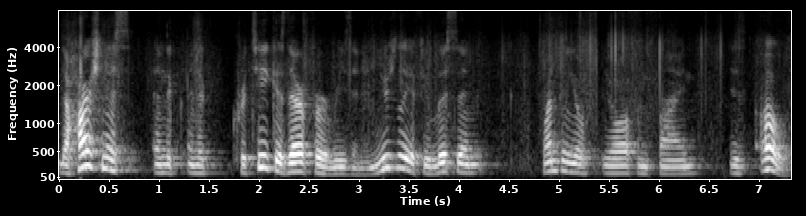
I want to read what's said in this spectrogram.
the harshness and the, and the critique is there for a reason. And usually, if you listen, one thing you'll, you'll often find is, oh,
